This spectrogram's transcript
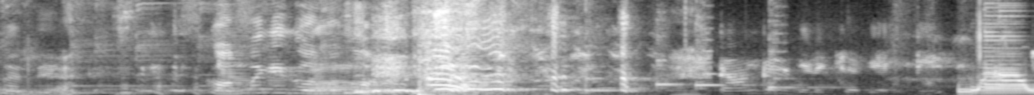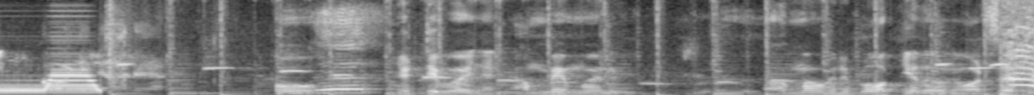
കൊന്നു. താങ്കൾ വിളിച്ച വ്യക്തി ഓ ഞെട്ടിപ്പോയി ഞാൻ. അമ്മയും പോലും അമ്മ മോന് ബ്ലോക്ക് ചെയ്തോ വാട്സാപ്പ്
